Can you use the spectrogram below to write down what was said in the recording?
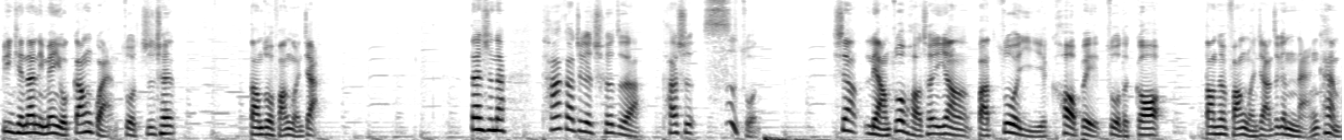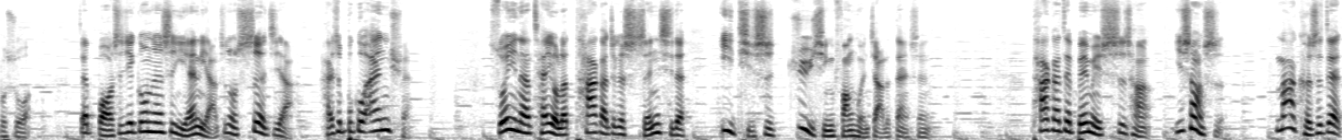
并且呢里面有钢管做支撑，当做防滚架。但是呢，Targa 这个车子啊，它是四座的。像两座跑车一样把座椅靠背做得高，当成防滚架，这个难看不说，在保时捷工程师眼里啊，这种设计啊还是不够安全，所以呢，才有了 Targa 这个神奇的一体式巨型防滚架的诞生。tag 在北美市场一上市，那可是在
